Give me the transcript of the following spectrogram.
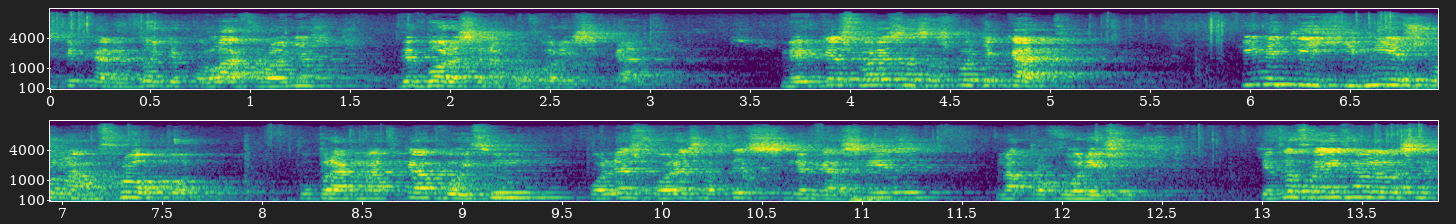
υπήρχαν εδώ και πολλά χρόνια, δεν μπόρεσε να προχωρήσει κάτι. Μερικές φορές θα σας πω και κάτι. Είναι και οι χημίες των ανθρώπων που πραγματικά βοηθούν πολλές φορές αυτές τις συνεργασίες να προχωρήσουν. Και εδώ θα ήθελα να σας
